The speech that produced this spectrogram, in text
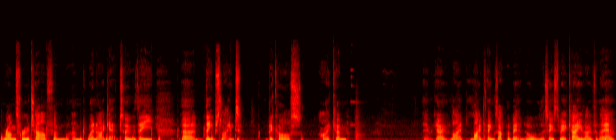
run through tuff and, and when I get to the uh, deep slate because I can there we go. Light, light things up a bit. Oh, there seems to be a cave over there.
